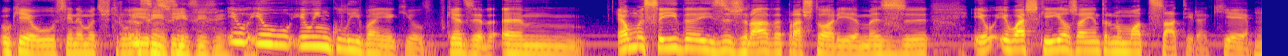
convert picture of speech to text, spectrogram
o que é? O cinema destruir? sim, sim, sim, sim. Eu, eu, eu engoli bem aquilo. Quer dizer, hum, é uma saída exagerada para a história, mas eh, eu, eu acho que aí ele já entra no modo de sátira, que é, Uhum.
